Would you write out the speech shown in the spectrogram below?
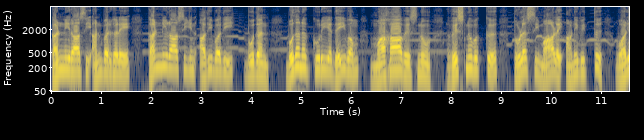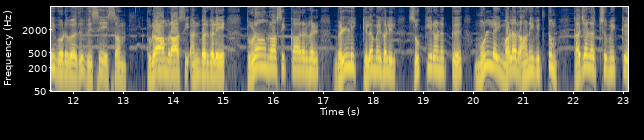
கன்னிராசி அன்பர்களே கன்னிராசியின் அதிபதி புதன். புதனுக்குரிய தெய்வம் மகாவிஷ்ணு. விஷ்ணுவுக்கு துளசி மாலை அணிவித்து வழிபடுவது விசேஷம். துலாம் ராசி அன்பர்களே துலாம் ராசிக்காரர்கள் வெள்ளிக்கிழமைகளில் சுக்கிரனுக்கு முல்லை மலர் அணிவித்தும் கஜலட்சுமிக்கு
